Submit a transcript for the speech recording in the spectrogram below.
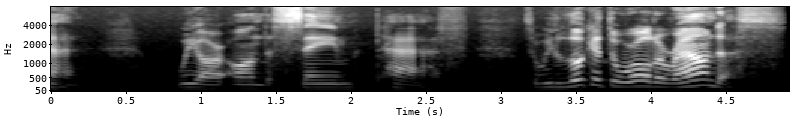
that, we are on the same path. So we look at the world around us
